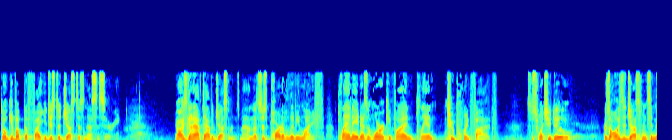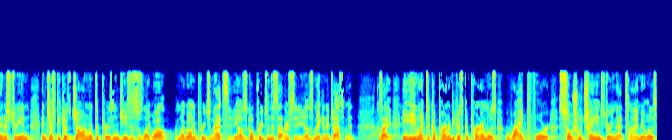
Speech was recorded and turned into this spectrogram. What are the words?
don't give up the fight, you just adjust as necessary. You're always going to have to have adjustments, man. That's just part of living life. Plan A doesn't work, you find plan 2.5. It's just what you do. There's always adjustments in ministry. And, and just because John went to prison, Jesus was like, well, I'm not going to preach in that city. I'll just go preach in this other city. I'll just make an adjustment. Because I he, he went to Capernaum because Capernaum was ripe for social change during that time. It was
